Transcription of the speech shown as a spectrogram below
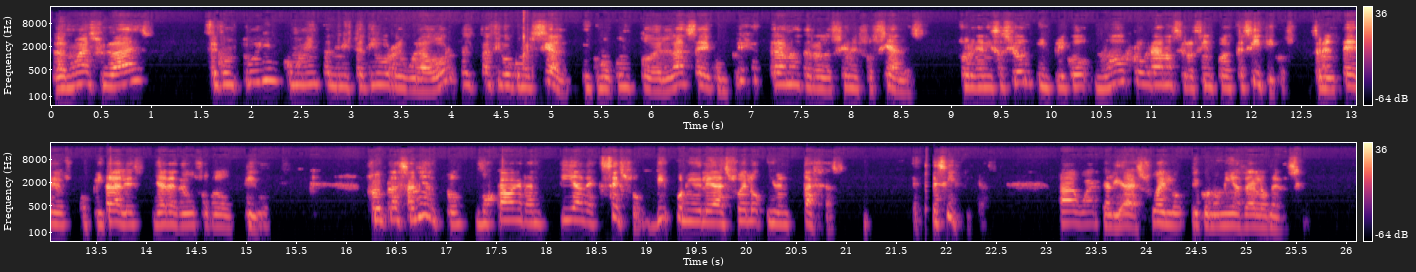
Las nuevas ciudades se construyen como un ente administrativo regulador del tráfico comercial y como punto de enlace de complejas tramas de relaciones sociales. Su organización implicó nuevos programas y recintos específicos, cementerios, hospitales y áreas de uso productivo. Su emplazamiento buscaba garantía de acceso, disponibilidad de suelo y ventajas específicas. Agua, calidad de suelo, economías de aglomeración.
